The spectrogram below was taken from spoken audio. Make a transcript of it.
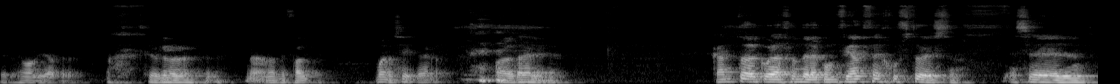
pero se me ha olvidado, pero Creo que no, no, no hace falta. Bueno, sí, claro. Bueno, trae Elena. Canto al corazón de la confianza es justo esto. Es el,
